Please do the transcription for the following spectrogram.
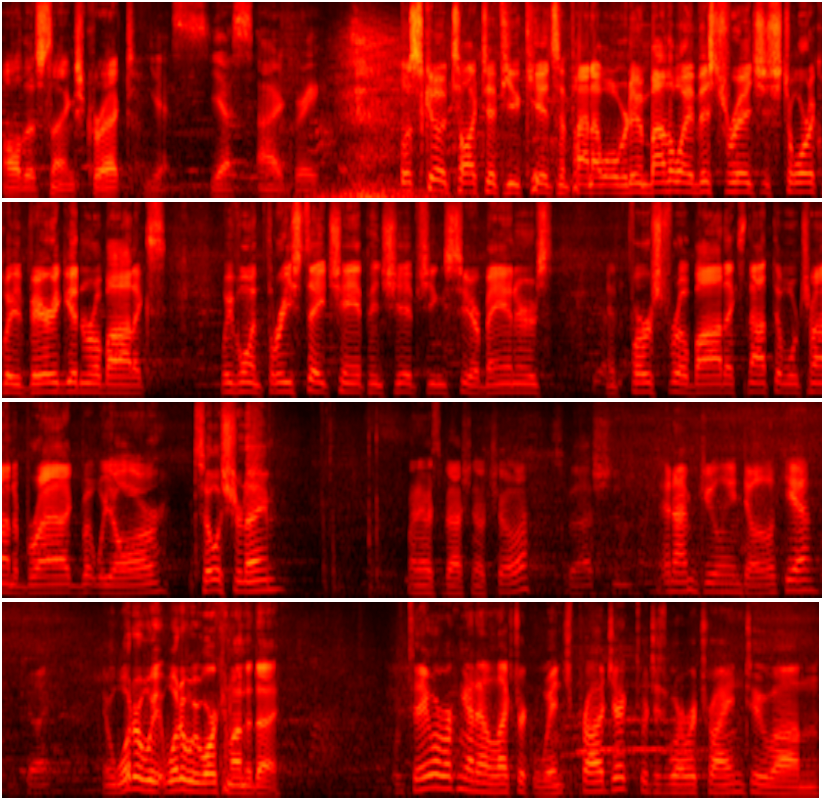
all those things, correct? Yes, yes, I agree. Let's go talk to a few kids and find out what we're doing. By the way, Vista Ridge historically very good in robotics. We've won three state championships. You can see our banners and first robotics. Not that we're trying to brag, but we are. Tell us your name. My name is Sebastian Ochoa. Sebastian. And I'm Julian Dolokia. Okay. And what are we what are we working on today? Today we're working on an electric winch project, which is where we're trying to um,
